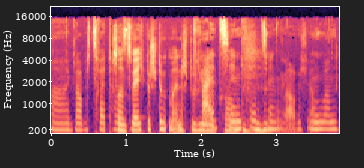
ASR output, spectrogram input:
war, glaube ich, 2013, Sonst wäre ich bestimmt mal ins Studio 13, gekommen. 14, glaube ich, irgendwann.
